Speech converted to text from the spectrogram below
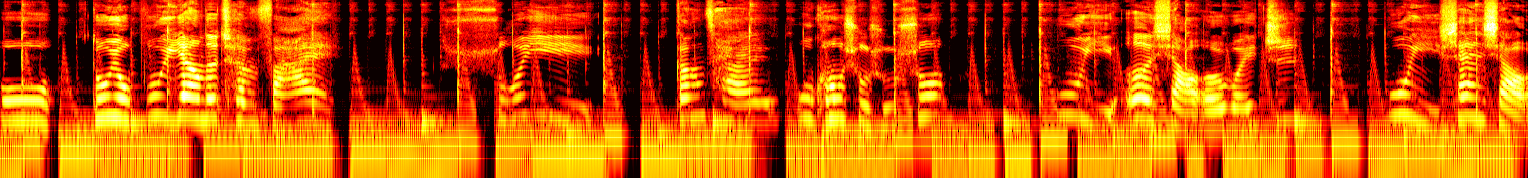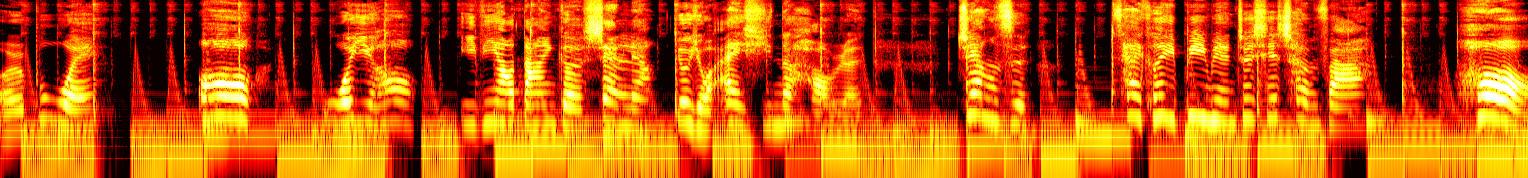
哦，都有不一样的惩罚哎。所以刚才悟空叔叔说。勿以恶小而为之，勿以善小而不为。哦，我以后一定要当一个善良又有爱心的好人，这样子才可以避免这些惩罚。吼，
